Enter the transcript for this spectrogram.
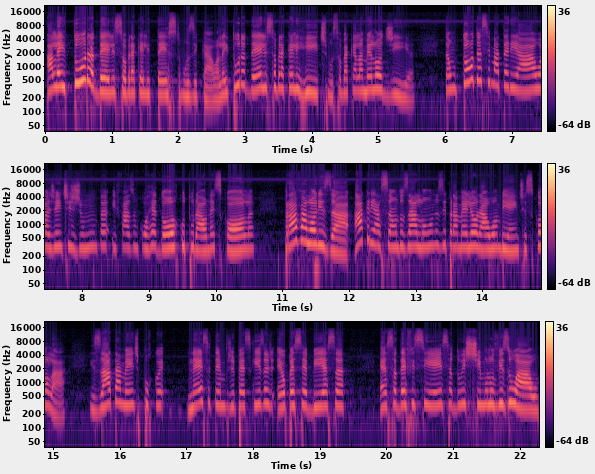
a leitura deles sobre aquele texto musical, a leitura deles sobre aquele ritmo, sobre aquela melodia. Então, todo esse material a gente junta e faz um corredor cultural na escola para valorizar a criação dos alunos e para melhorar o ambiente escolar. Exatamente porque, nesse tempo de pesquisa, eu percebi essa, essa deficiência do estímulo visual.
